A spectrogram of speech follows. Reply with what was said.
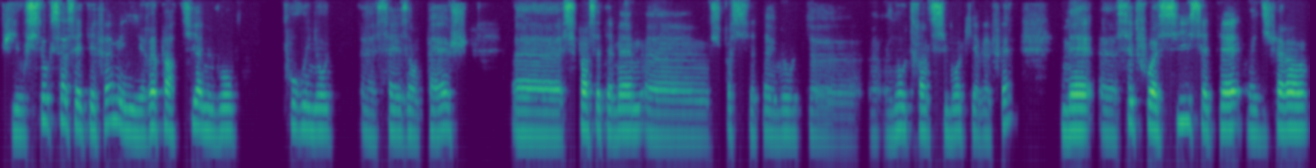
puis aussitôt que ça, ça a été fait, mais il est reparti à nouveau pour une autre saison de pêche. je pense que c'était même, je ne sais pas si c'était un autre, un autre 36 mois qu'il avait fait, mais cette fois-ci, c'était un différent,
